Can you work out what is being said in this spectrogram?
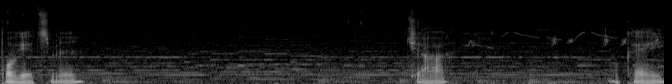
Powiedzmy. Ciach. Okej.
